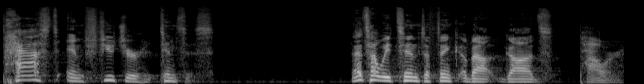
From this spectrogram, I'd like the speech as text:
past and future tenses. That's how we tend to think about God's power.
